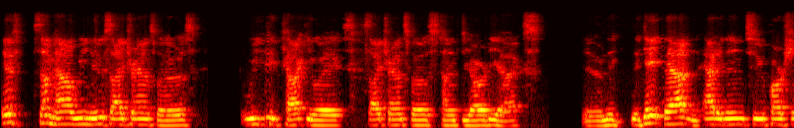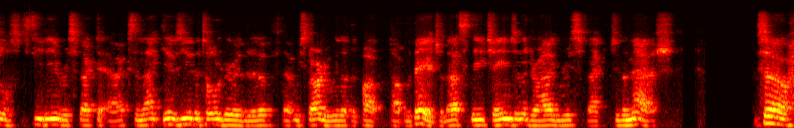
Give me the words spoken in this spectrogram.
if somehow we knew psi transpose, we could calculate psi transpose times dr dx you know, negate that and add it into partial CD respect to X, and that gives you the total derivative that we started with at the top, top of the page. So that's the change in the drag respect to the mesh. So the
